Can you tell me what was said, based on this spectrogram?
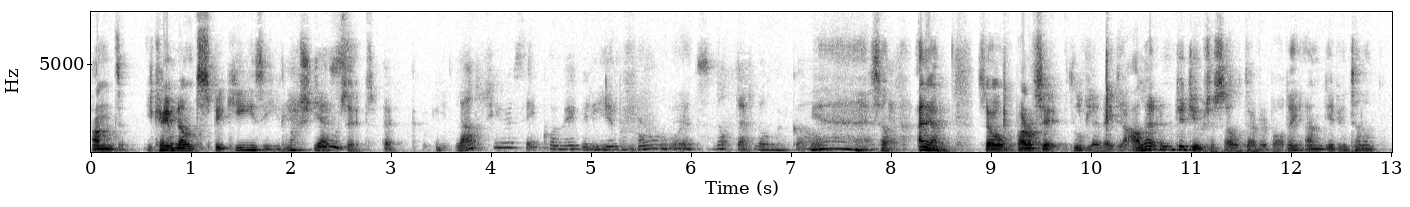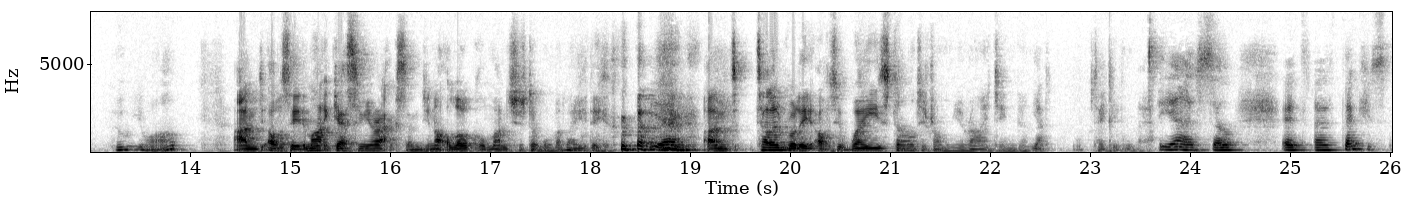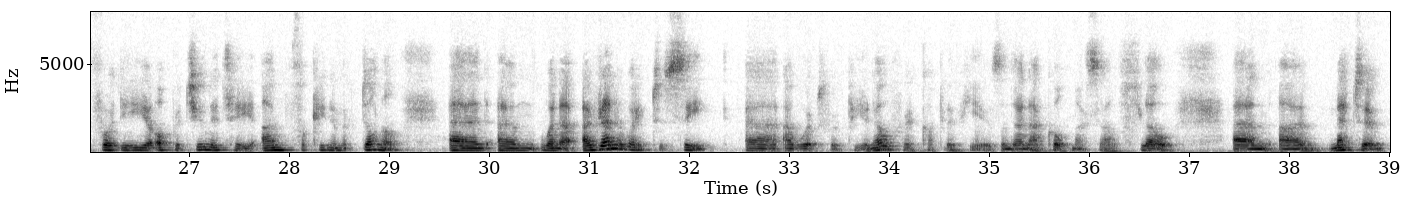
and you came down to Speak Easy last year, was it? Last year, I think, or maybe the year before. It's not that long ago. Yeah. So anyway, so but obviously, it's lovely lady. I'll let her introduce herself to everybody, and you can tell them who you are. And obviously, they might guess from your accent you're not a local Manchester woman lady. Yeah. and tell everybody, obviously, where you started from your writing, and Yeah. we'll take it from there. Yeah, so it, uh, thank you for the opportunity. I'm Fokkina McDonnell. and um, when I, I ran away to sea, uh, I worked for P&O for a couple of years, and then I called myself Flo, and I met a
